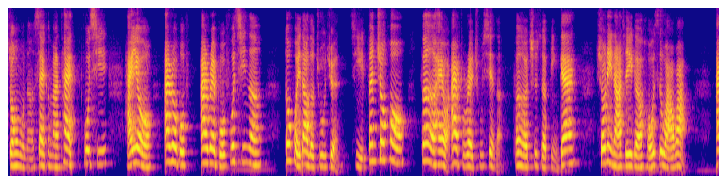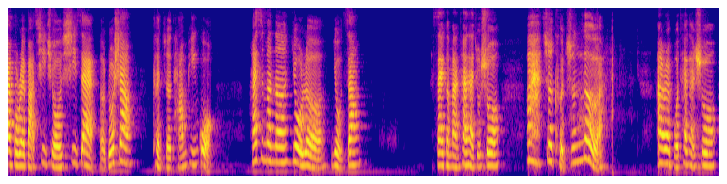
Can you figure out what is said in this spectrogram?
中午呢，塞克曼太夫妻还有艾瑞伯艾瑞伯夫妻呢，都回到了猪圈。几分钟后，芬儿还有艾弗瑞出现了。芬儿吃着饼干，手里拿着一个猴子娃娃。艾弗瑞把气球系在耳朵上，啃着糖苹果。孩子们呢，又热又脏。塞克曼太太就说：“哎，这可真热啊！”艾瑞伯太太说：“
